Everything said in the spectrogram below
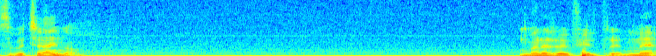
Звичайно, мережеві фільтри не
